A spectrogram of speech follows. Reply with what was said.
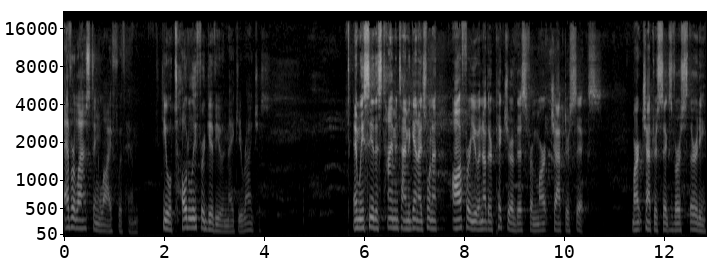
everlasting life with him. He will totally forgive you and make you righteous. And we see this time and time again. I just want to offer you another picture of this from Mark chapter 6. Mark chapter 6, verse 30.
